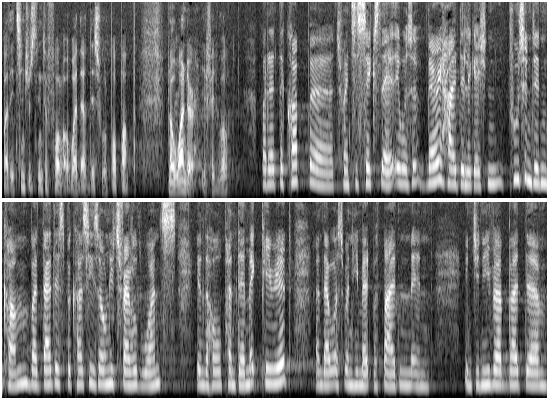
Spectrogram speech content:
But it's interesting to follow whether this will pop up. No wonder if it will. But at the COP26, uh, it was a very high delegation. Putin didn't come, but that is because he's only traveled once in the whole pandemic period, and that was when he met with Biden in in Geneva, but um,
